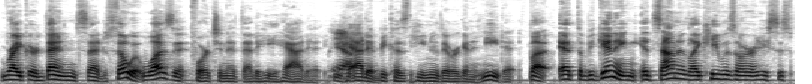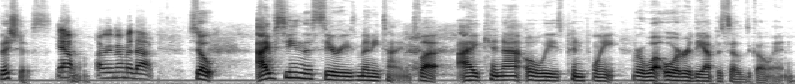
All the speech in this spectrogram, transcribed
Riker then said, so it wasn't fortunate that he had it. He yeah. had it because he knew they were going to need it. But at the beginning, it sounded like he was already suspicious. Yeah, I remember that. So I've seen this series many times, but I cannot always pinpoint for what order the episodes go in.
